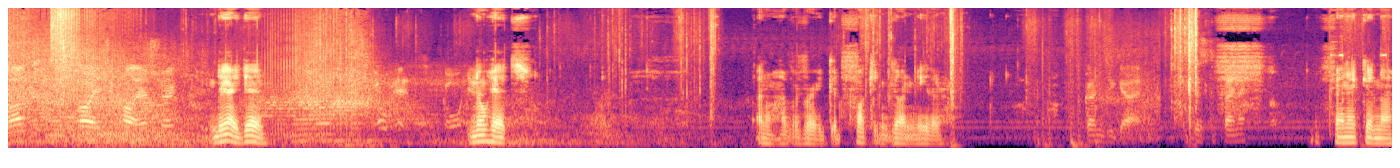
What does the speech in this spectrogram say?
Oh, oh, did you call airstrike? Yeah, I did. No hits. Go again. No hits. I don't have a very good fucking gun either. What guns you got? Just the Fennec. Fennec and uh,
